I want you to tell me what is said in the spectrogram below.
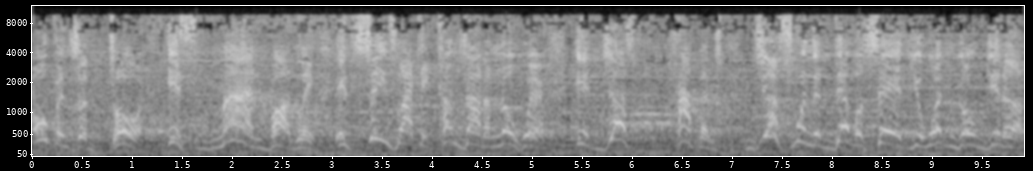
opens a door, it's mind-boggling. It seems like it comes out of nowhere. It just happens just when the devil said you wasn't going to get up.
